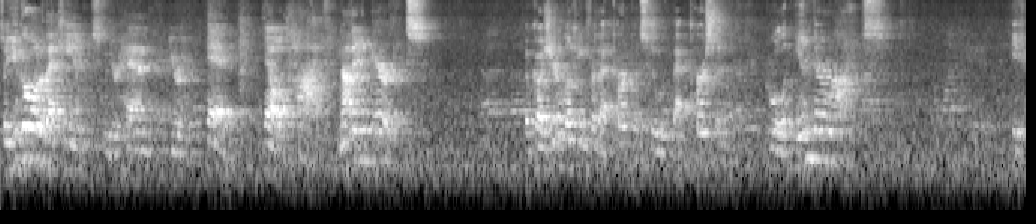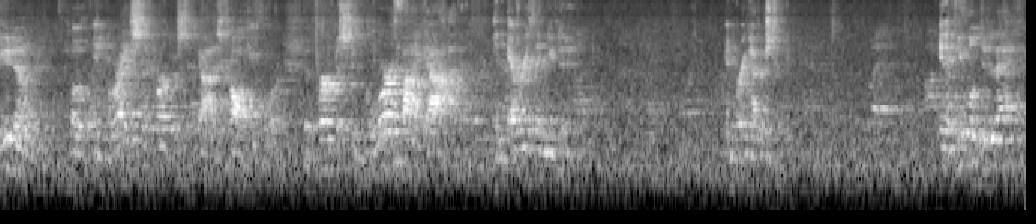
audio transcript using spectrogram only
So you go onto that campus with your head, your head held high, not in arrogance, because you're looking for that purpose, who that person who will end their lives if you don't both embrace the purpose that God has called you for, the purpose to glorify God in everything you do, and bring others to. And if you will do that,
